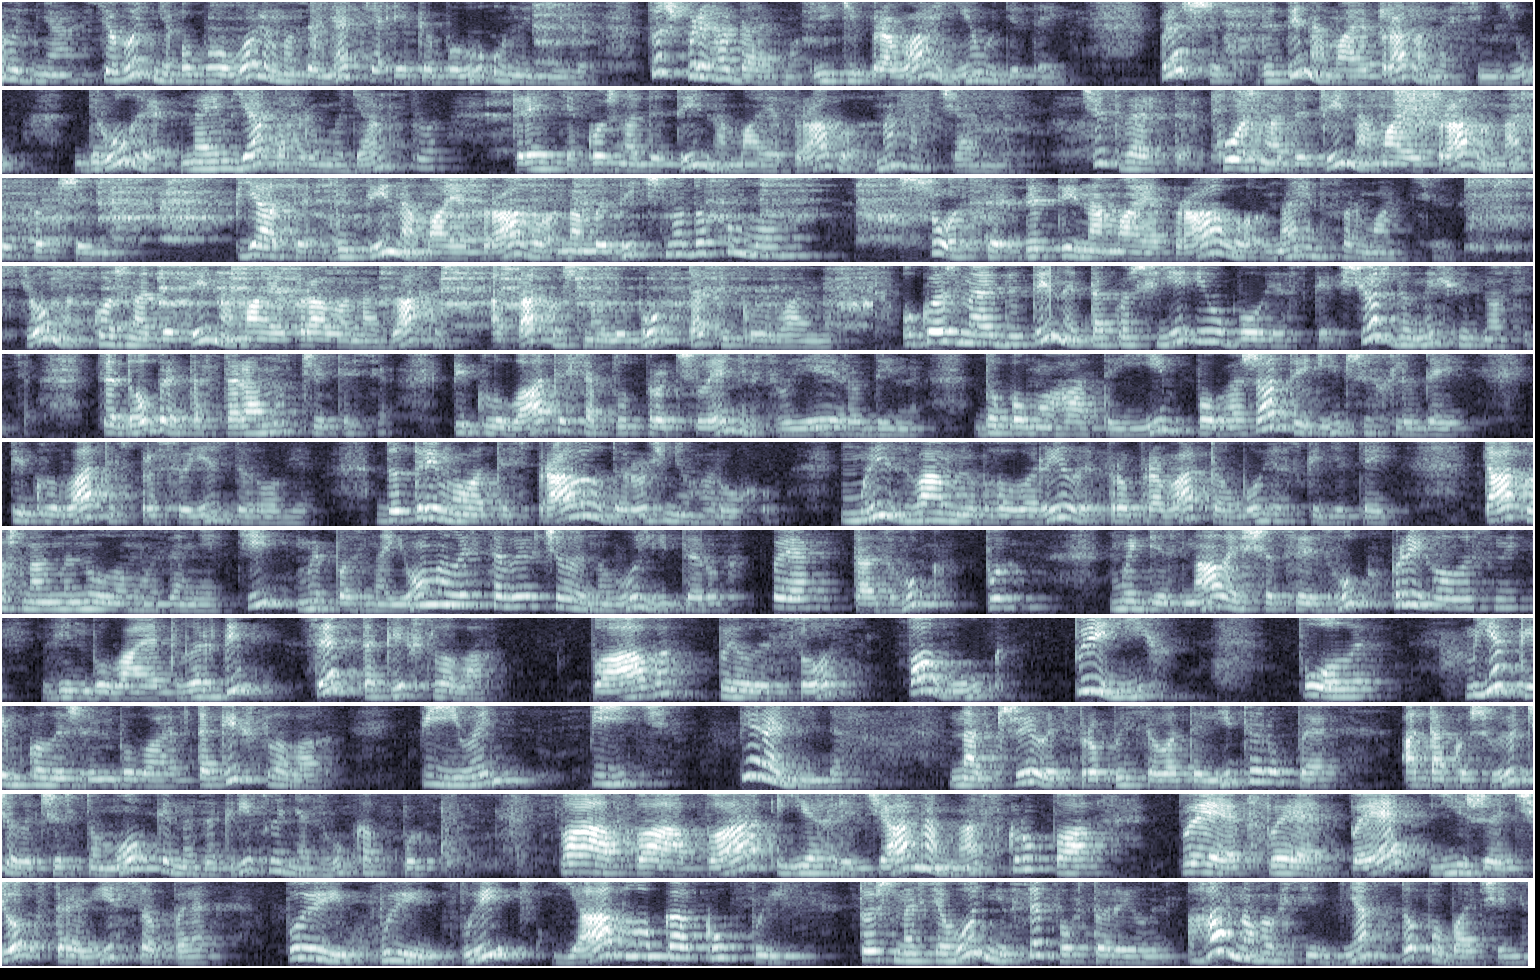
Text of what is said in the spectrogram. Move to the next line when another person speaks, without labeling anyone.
Доброго дня! Сьогодні обговоримо заняття, яке було у неділю. Тож пригадаємо, які права є у дітей. Перше, дитина має право на сім'ю. Друге на ім'я та громадянство. Третє, кожна дитина має право на навчання. Четверте, кожна дитина має право на відпочинок. П'яте, дитина має право на медичну допомогу. Шосте, дитина має право на інформацію. Сьоме, кожна дитина має право на захист, а також на любов та піклування. У кожної дитини також є і обов'язки. Що ж до них відноситься? Це добре та старанно вчитися, піклуватися про членів своєї родини, допомагати їм, поважати інших людей, піклуватись про своє здоров'я, дотримуватись правил дорожнього руху. Ми з вами обговорили про права та обов'язки дітей. Також на минулому занятті ми познайомились та вивчили нову літеру П та звук П. Ми дізналися, що цей звук приголосний. Він буває твердим. Це в таких словах: пава, пилисос, павук, пиріг, поле. М'яким, коли ж він буває в таких словах: півень, піч, піраміда. Навчились прописувати літеру П, а також вивчили чистомовки на закріплення звука П. Па-па-па є гречана в нас крупа. П-п-п їжачок в траві сопе. Пи-пи-пи яблука купи. Тож на сьогодні все повторили. Гарного всім дня, до побачення!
